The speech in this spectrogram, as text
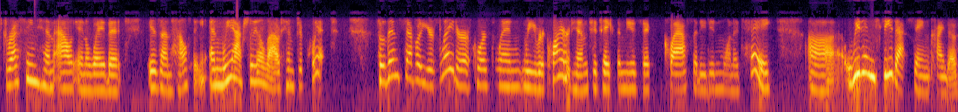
stressing him out in a way that is unhealthy. And we actually allowed him to quit. So then several years later, of course, when we required him to take the music class that he didn't want to take, uh, we didn't see that same kind of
